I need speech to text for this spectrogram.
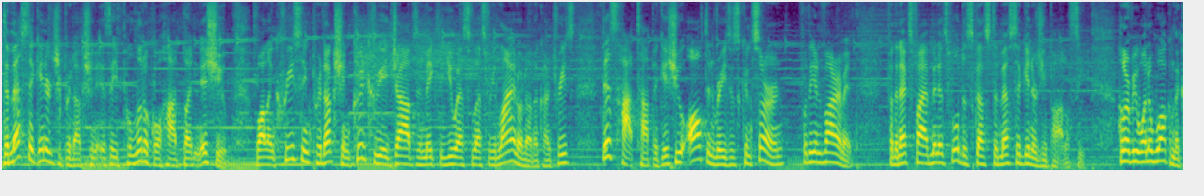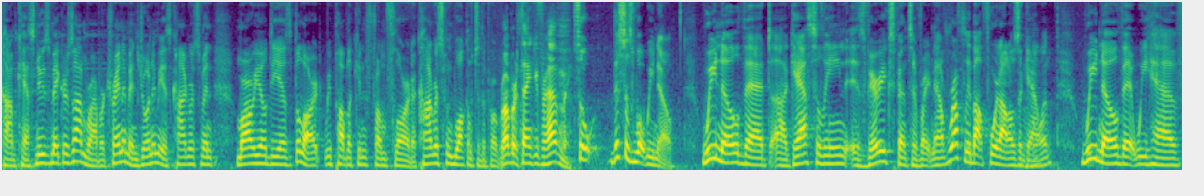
Domestic energy production is a political hot button issue. While increasing production could create jobs and make the U.S. less reliant on other countries, this hot topic issue often raises concern for the environment. For the next five minutes, we'll discuss domestic energy policy. Hello, everyone, and welcome to Comcast Newsmakers. I'm Robert Traynham, and joining me is Congressman Mario Diaz-Balart, Republican from Florida. Congressman, welcome to the program. Robert, thank you for having me. So this is what we know. We know that uh, gasoline is very expensive right now, roughly about $4 a mm -hmm. gallon. We know that we have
